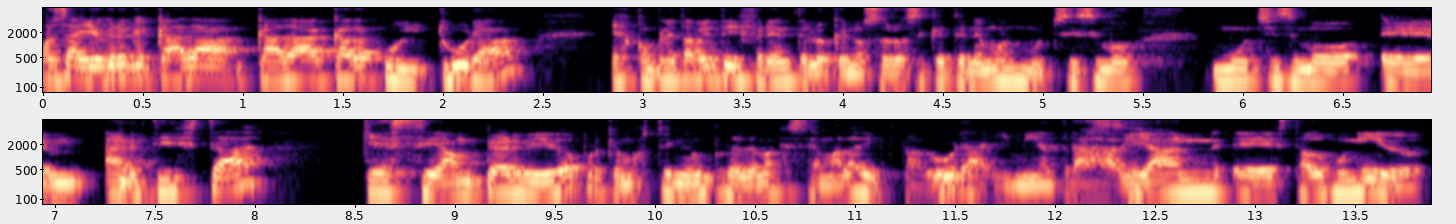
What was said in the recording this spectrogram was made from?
O sea, yo creo que cada, cada, cada cultura es completamente diferente. Lo que nosotros sí que tenemos muchísimo, muchísimo eh, artistas que se han perdido porque hemos tenido un problema que se llama la dictadura. Y mientras Sí. habían eh, Estados Unidos,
